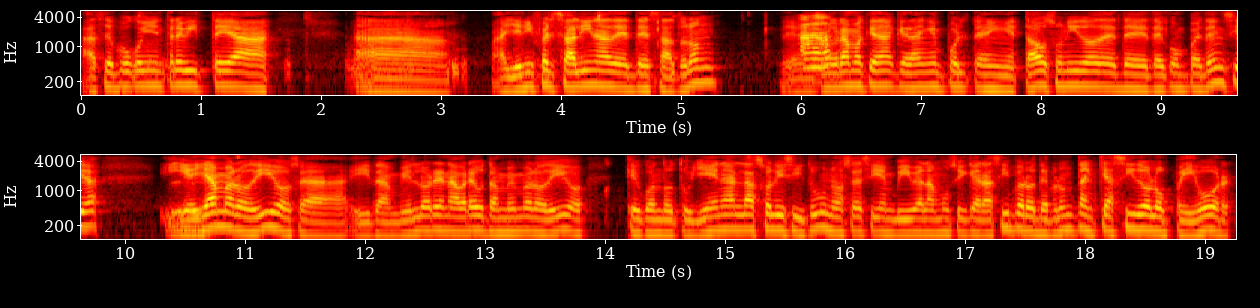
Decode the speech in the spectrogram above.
hace poco yo entrevisté a a, Jennifer Salina de, de de un programa que dan que dan en, en Estados Unidos de, de, competencia y ella me lo dijo o sea y también Lorena Abreu también me lo dijo que cuando tú llenas la solicitud, no sé si en Vive la Música era así, pero te preguntan qué ha sido lo peor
